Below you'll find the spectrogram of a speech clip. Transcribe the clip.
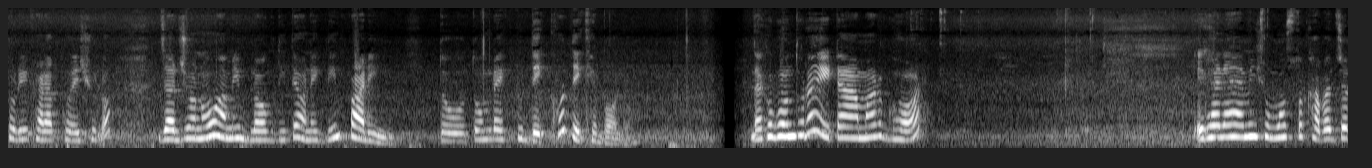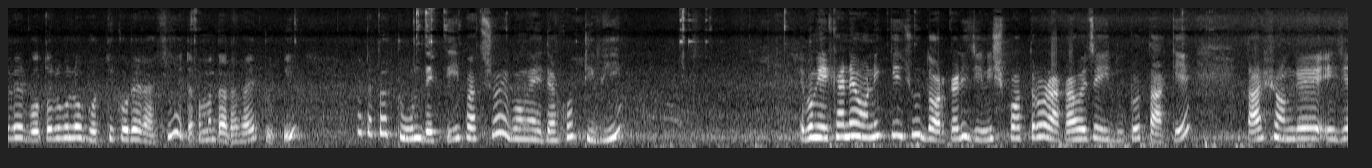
শরীর খারাপ হয়েছিল, যার জন্যও আমি ব্লগ দিতে অনেক দিন পারিনি। তো তোমরা একটু দেখো, দেখে বলো। দেখো বন্ধুরা, এটা আমার ঘর। এখানে আমি সমস্ত খাবার জলের বোতলগুলো ভর্তি করে রাখি। এটা তোমার দাদাভাইয়ের টুপি। তো টুল দেখতেই পাচ্ছ এবং এই দেখো টিভি। এবং এখানে অনেক কিছু দরকারি জিনিসপত্র রাখা হয়েছে এই দুটো তাকে। তার সঙ্গে এই যে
